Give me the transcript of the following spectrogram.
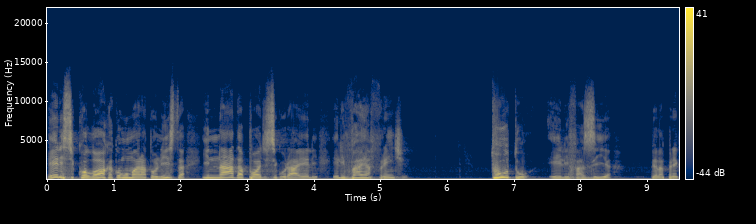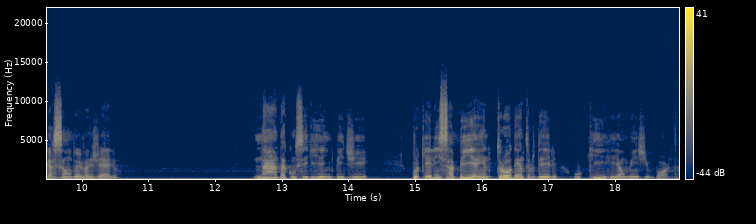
Ele se coloca como maratonista e nada pode segurar ele, ele vai à frente. Tudo ele fazia pela pregação do evangelho. Nada conseguia impedir, porque ele sabia, entrou dentro dele o que realmente importa.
